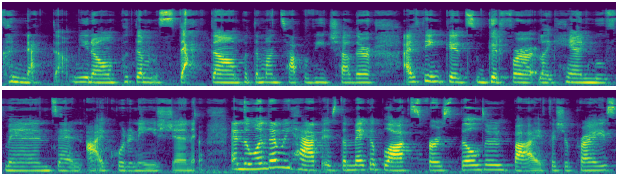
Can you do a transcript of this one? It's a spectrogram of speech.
connect them, you know, put them, stack them, put them on top of each other. I think it's good for like hand movements and eye coordination. And the one that we have is the Mega Bloks First Builders by Fisher Price.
